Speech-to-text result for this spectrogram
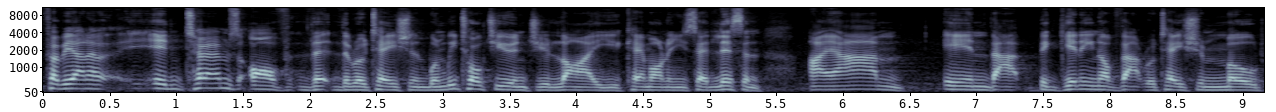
Fabiana, in terms of the, the rotation, when we talked to you in July, you came on and you said, listen, I am in that beginning of that rotation mode.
